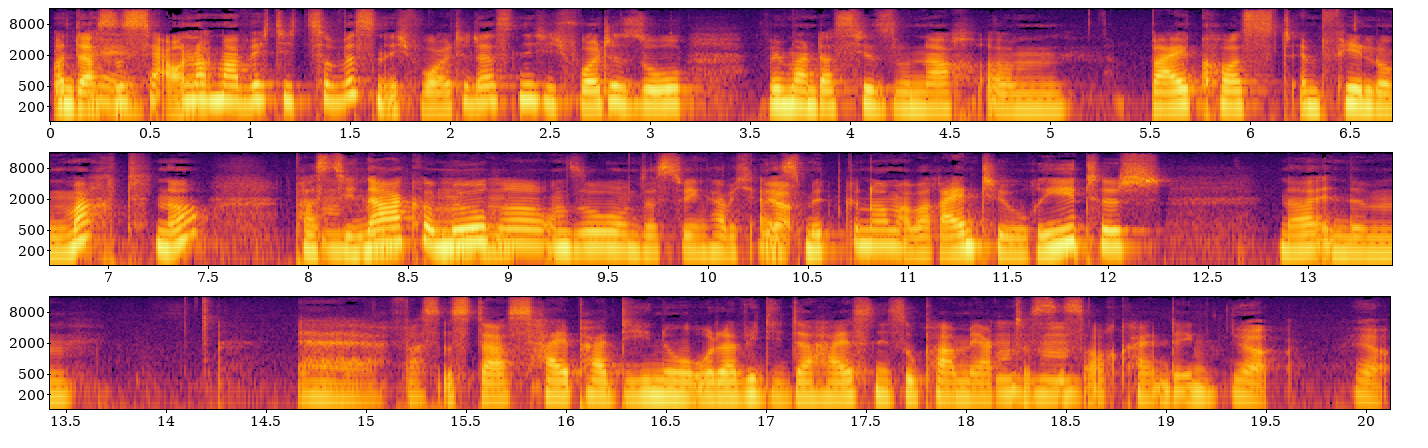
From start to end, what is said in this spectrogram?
Und das okay. ist ja auch Ja. nochmal wichtig zu wissen. Ich wollte das nicht. Ich wollte so, wie man das hier so nach ähm, Beikost-Empfehlung macht, ne? Pastinake, Möhre und so. Und deswegen habe ich alles Mhm, Ja. mitgenommen. Aber rein theoretisch, ne, in dem, äh, was ist das, Hyperdino oder wie die da heißen, die Supermärkte, Mhm. das ist auch kein Ding. Ja, ja.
